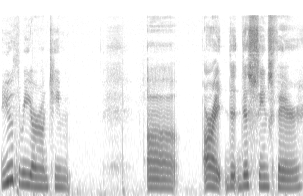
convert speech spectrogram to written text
You three are on team uh all right, th- this seems fair.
